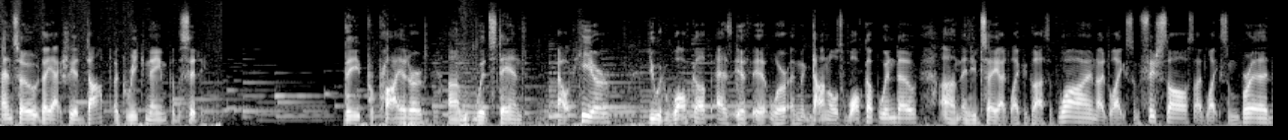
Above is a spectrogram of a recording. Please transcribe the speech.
And so they actually adopt a Greek name for the city. The proprietor um, would stand out here. You would walk up as if it were a McDonald's walk-up window, um, and you'd say, I'd like a glass of wine, I'd like some fish sauce, I'd like some bread,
